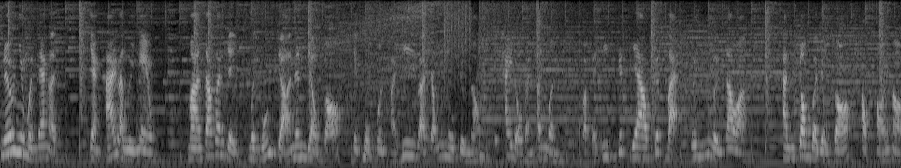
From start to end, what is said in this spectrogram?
nếu như mình đang ở trạng thái là người nghèo, mà sao các anh chị, mình muốn trở nên giàu có thì buộc mình phải đi vào trong cái môi trường đó, mình phải thay đổi bản thân mình và phải đi kết giao, kết bạn với những người sao à thành công và giàu có, học hỏi họ,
